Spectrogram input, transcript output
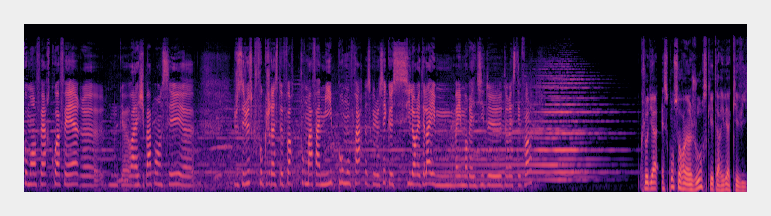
comment faire, quoi faire. Euh, donc euh, voilà, j'ai pas pensé. je sais juste qu'il faut que je reste forte pour ma famille, pour mon frère, parce que je sais que s'il aurait été là, il, bah, m'aurait dit de, de rester forte. Claudia, est-ce qu'on saura un jour ce qui est arrivé à Kevin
